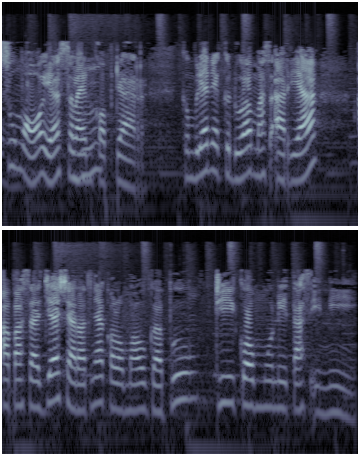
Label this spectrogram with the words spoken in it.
Sumo ya, selain Kopdar. Kemudian yang kedua, Mas Arya, apa saja syaratnya kalau mau gabung di komunitas ini?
